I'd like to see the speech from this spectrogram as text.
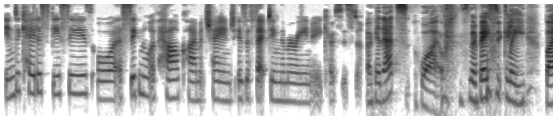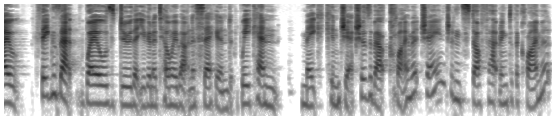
indicator species or a signal of how climate change is affecting the marine ecosystem. Okay, that's wild. So basically, by things that whales do that you're going to tell me about in a second, we can make conjectures about climate change and stuff happening to the climate?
